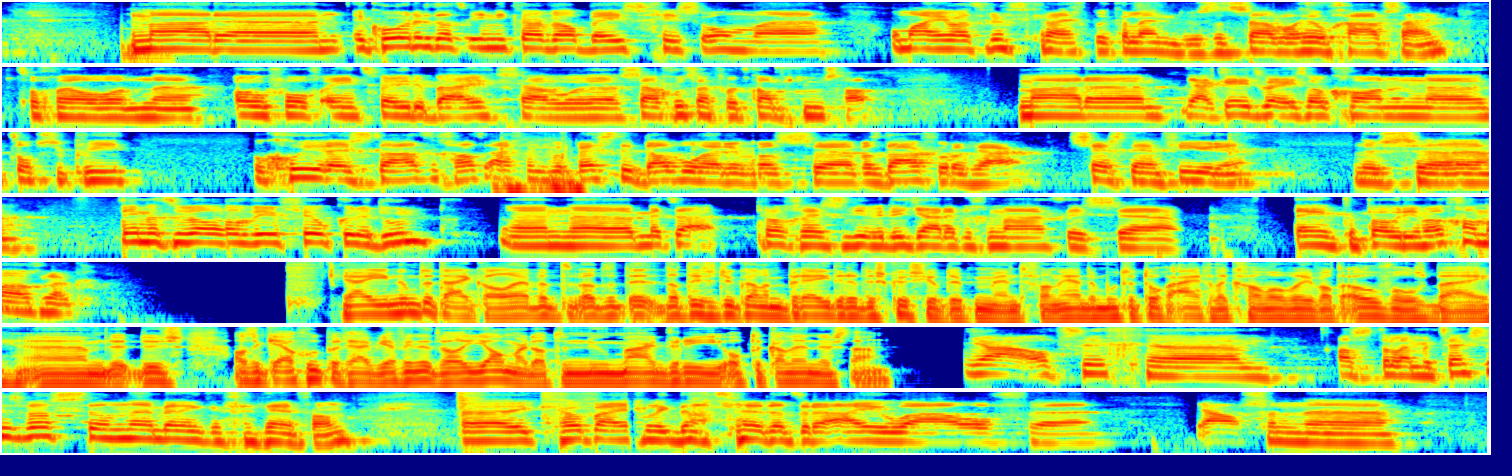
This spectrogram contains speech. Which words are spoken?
Maar eh, ik hoorde dat IndyCar wel bezig is om, om Iowa terug te krijgen op de kalender. Dus dat zou wel heel gaaf zijn. Toch wel een eh, oval of 1-2 erbij zou, zou goed zijn voor het kampioenschap. Maar ja, Gateway is ook gewoon een, top circuit. Ook goede resultaten gehad. Eigenlijk mijn beste doubleheader was, was daar vorig jaar. Zesde en vierde. Dus eh, ik denk dat we wel weer veel kunnen doen. En eh, met de progressie die we dit jaar hebben gemaakt, is eh, denk ik een podium ook gewoon mogelijk. Ja, je noemt het eigenlijk al. Hè? Want, het- dat is natuurlijk wel een bredere discussie op dit moment. Van, ja, er moeten toch eigenlijk gewoon wel weer wat ovals bij. Ehm, dus als ik jou goed begrijp, jij vindt het wel jammer dat er nu maar drie op de kalender staan. Ja, op zich, eh, als het alleen maar Texas was, dan ben ik er geen fan van. Ik hoop eigenlijk dat, dat er Iowa of, ja, of een eh,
